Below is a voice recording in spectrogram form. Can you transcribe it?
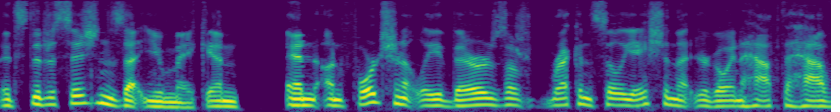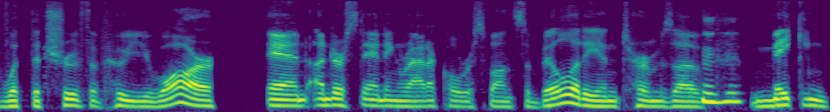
It's the decisions that you make. And and unfortunately, there's a reconciliation that you're going to have to have with the truth of who you are and understanding radical responsibility in terms of mm-hmm. making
